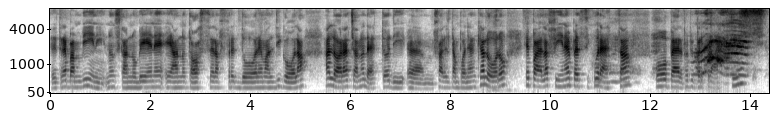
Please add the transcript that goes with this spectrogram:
eh, tre bambini non stanno bene e hanno tosse, raffreddore, mal di gola, allora ci hanno detto di ehm, fare il tampone anche a loro e poi alla fine per sicurezza o per, proprio per prassi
